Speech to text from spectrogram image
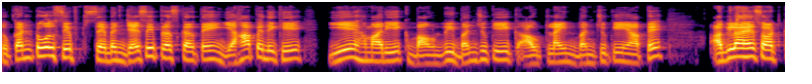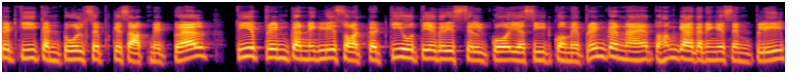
तो कंट्रोल शिफ्ट सेवन जैसे ही प्रेस करते हैं, यहाँ पे देखिए, ये हमारी एक बाउंड्री बन चुकी है, एक आउटलाइन बन चुकी है यहाँ पे। अगला है शॉर्टकट की कंट्रोल शिफ्ट के साथ में ट्वेल्व तो ये प्रिंट करने के लिए शॉर्टकट की होती है। अगर इस सेल को या सीट को हमें प्रिंट करना है तो हम क्या करेंगे? सिंपली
